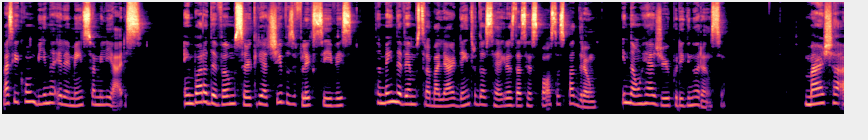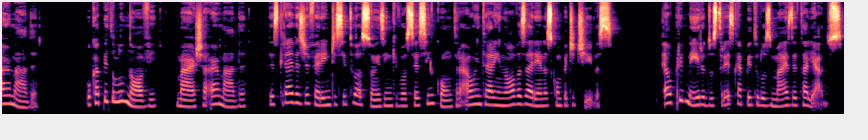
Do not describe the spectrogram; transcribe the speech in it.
mas que combina elementos familiares. Embora devamos ser criativos e flexíveis, também devemos trabalhar dentro das regras das respostas padrão e não reagir por ignorância. Marcha Armada o capítulo 9, Marcha Armada, descreve as diferentes situações em que você se encontra ao entrar em novas arenas competitivas. É o primeiro dos três capítulos mais detalhados.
